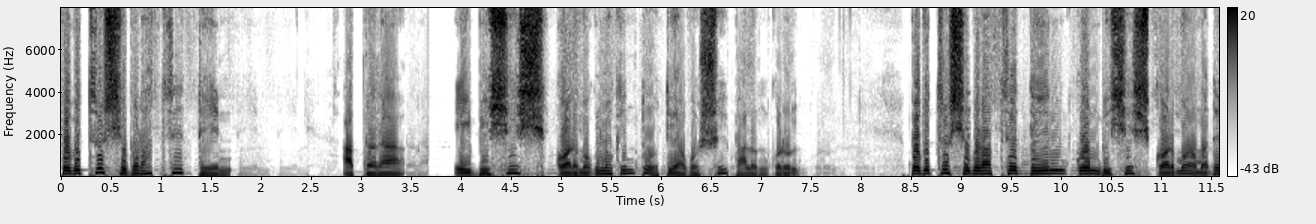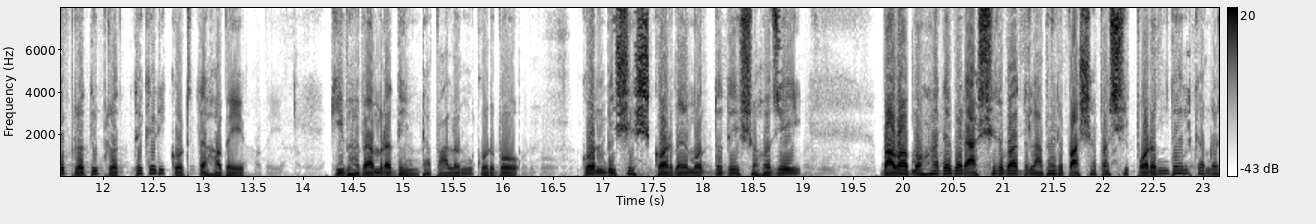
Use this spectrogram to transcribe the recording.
পবিত্র শিবরাত্রির দিন আপনারা এই বিশেষ কর্মগুলো কিন্তু অতি অবশ্যই পালন করুন। পবিত্র শিবরাত্রির দিন কোন বিশেষ কর্ম আমাদের প্রতি প্রত্যেকেরই করতে হবে? কীভাবে আমরা দিনটা পালন করব? কোন বিশেষ কর্মের মধ্য দিয়ে সহজেই বাবা মহাদেবের আশীর্বাদ লাভের পাশাপাশি পরম দয়ালকে আমরা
